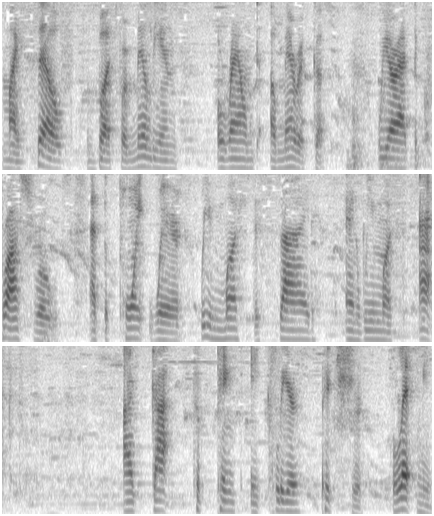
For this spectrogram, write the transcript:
myself, but for millions around America. We are at the crossroads, at the point where we must decide and we must act. I got to paint a clear picture. Let me,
